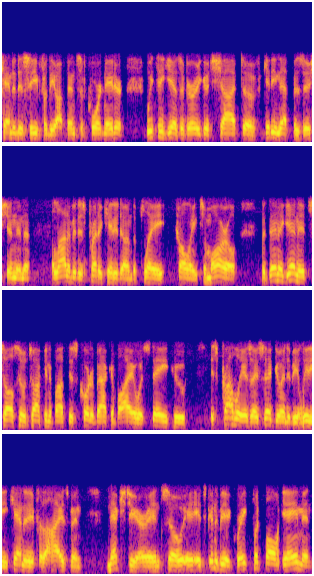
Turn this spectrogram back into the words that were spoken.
candidacy for the offensive coordinator. We think he has a very good shot of getting that position, and a, a lot of it is predicated on the play calling tomorrow. But then again, it's also talking about this quarterback of Iowa State who is probably, as I said, going to be a leading candidate for the Heisman next year. And so it's going to be a great football game. And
